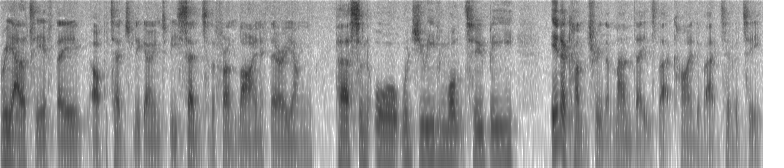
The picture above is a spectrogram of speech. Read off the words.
reality if they are potentially going to be sent to the front line if they're a young person, or would you even want to be in a country that mandates that kind of activity?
